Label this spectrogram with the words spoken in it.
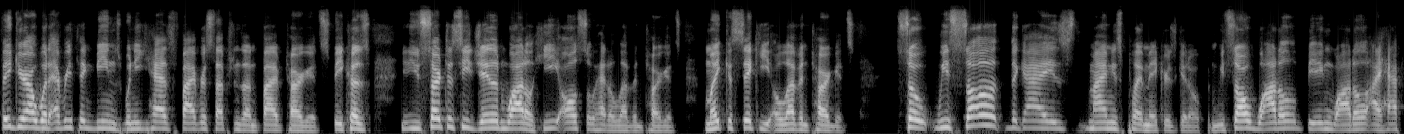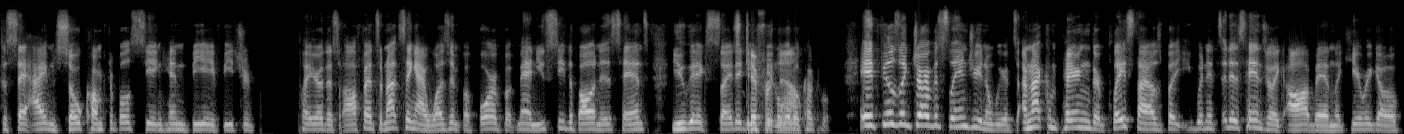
figure out what everything means when he has five receptions on five targets because you start to see Jaylen Waddle. He also had 11 targets. Mike Gesicki, 11 targets. So we saw the guys, Miami's playmakers get open. We saw Waddle being Waddle. I have to say, I am so comfortable seeing him be a featured player of this offense. I'm not saying I wasn't before, but man, you see the ball in his hands, you get excited, it's you feel a little comfortable. It feels like Jarvis Landry in a weird. I'm not comparing their play styles, but when it's in his hands, you're like, oh man, like here we go.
